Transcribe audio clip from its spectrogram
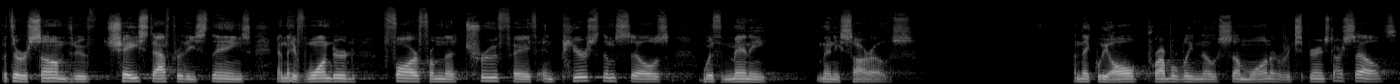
But there are some who've chased after these things and they've wandered far from the true faith and pierced themselves with many, many sorrows. I think we all probably know someone or have experienced ourselves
